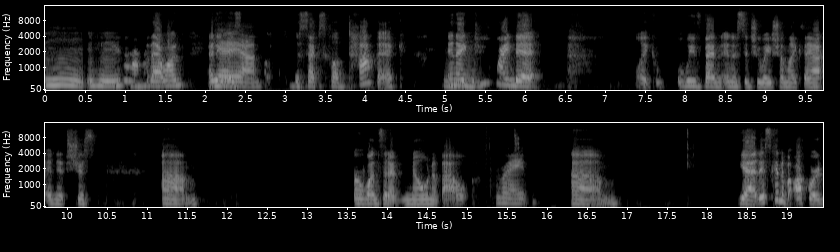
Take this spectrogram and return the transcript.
Mm-hmm. you remember that one? Yeah, Anyways, yeah. the sex club topic, and I Mhm. do find it like we've been in a situation like that, and it's just um, or ones that I've known about. right. um yeah it is kind of awkward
